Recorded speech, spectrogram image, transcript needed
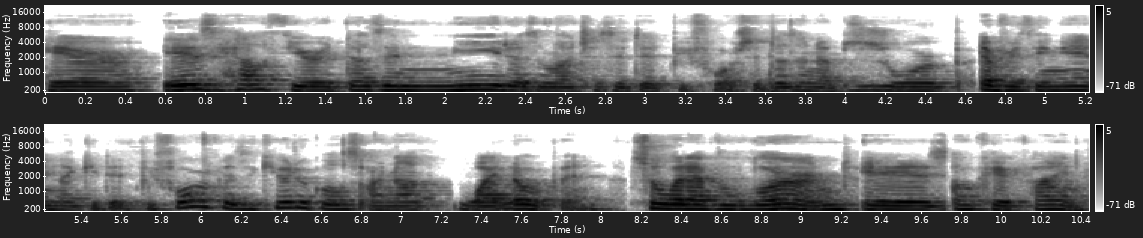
hair is healthier. It doesn't need as much as it did before. So it doesn't absorb everything in like it did before because the cuticles are not wide open. So what I've learned is, okay, fine,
